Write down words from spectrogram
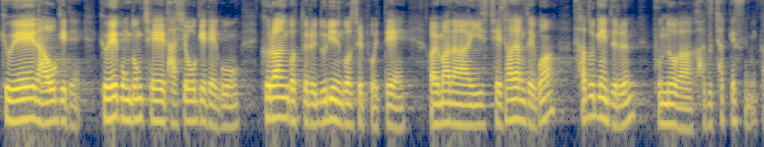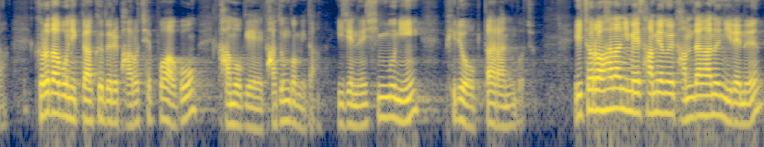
교회에 나오게 돼 교회 공동체에 다시 오게 되고 그러한 것들을 누리는 것을 볼때 얼마나 이 제사장들과 사두개인들은 분노가 가득 찼겠습니까? 그러다 보니까 그들을 바로 체포하고 감옥에 가둔 겁니다. 이제는 신문이 필요 없다라는 거죠. 이처럼 하나님의 사명을 감당하는 일에는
